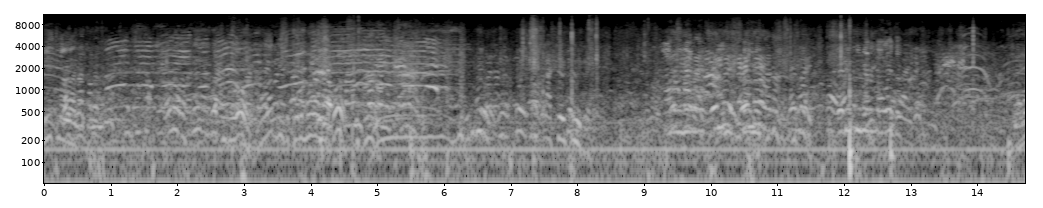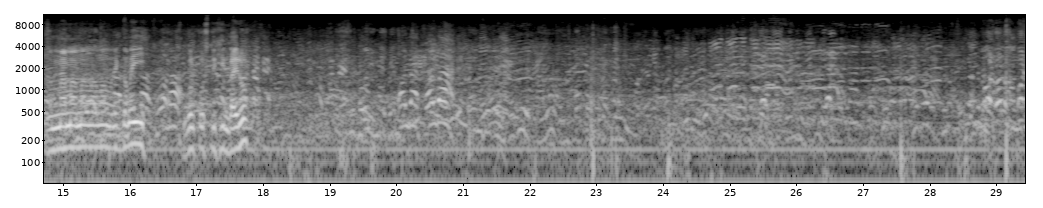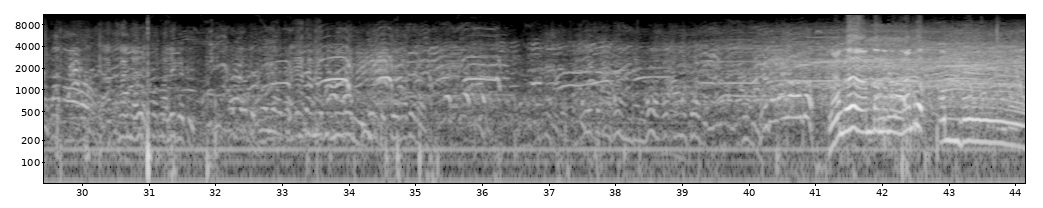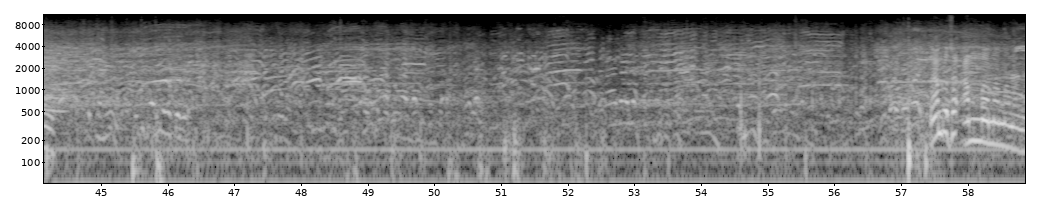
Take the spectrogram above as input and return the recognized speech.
बिचमा लाग्यो आमामा एकदमै गोलपोस्टदेखि बाहिर राम्रो अम्बो राम्रो अम्बो। राम्रो छ। आम्मा आम्मा, आम्मा,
